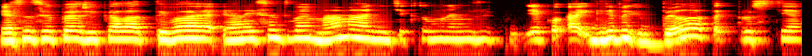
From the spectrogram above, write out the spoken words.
já jsem si úplně říkala, ty vole, já nejsem tvoje máma, ani tě k tomu nemůžu, jako, a i kdybych byla, tak prostě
